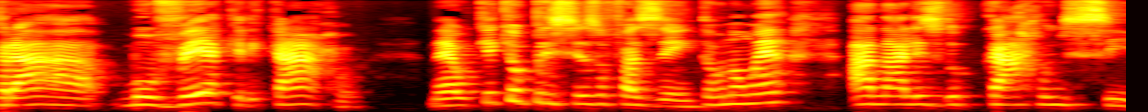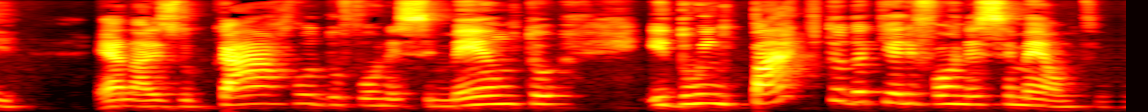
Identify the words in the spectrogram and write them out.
para mover aquele carro? Né? O que, que eu preciso fazer? Então, não é análise do carro em si, é análise do carro, do fornecimento e do impacto daquele fornecimento.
